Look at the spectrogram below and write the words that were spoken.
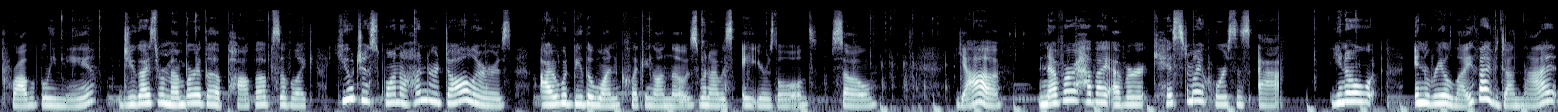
probably me. Do you guys remember the pop ups of like, you just won a hundred dollars? I would be the one clicking on those when I was eight years old. So, yeah. Never have I ever kissed my horse's ass. You know, in real life, I've done that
